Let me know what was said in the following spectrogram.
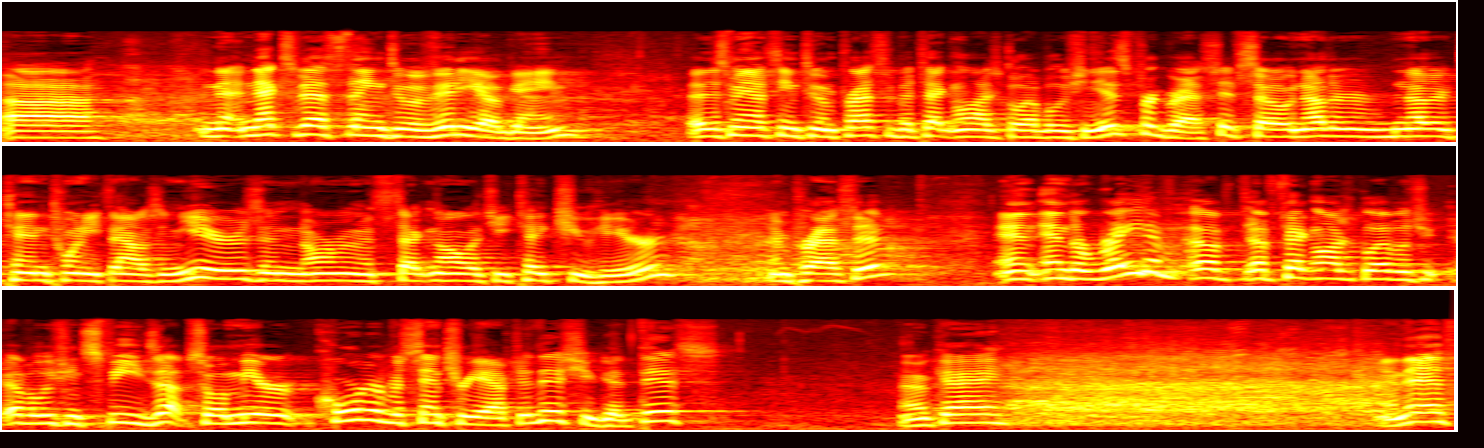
Uh, next best thing to a video game. This may not seem too impressive, but technological evolution is progressive. So another, another 10, 20,000 years, and armaments technology takes you here. impressive. And, and the rate of, of, of technological evolution, evolution, speeds up. So a mere quarter of a century after this, you get this, okay? and this.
